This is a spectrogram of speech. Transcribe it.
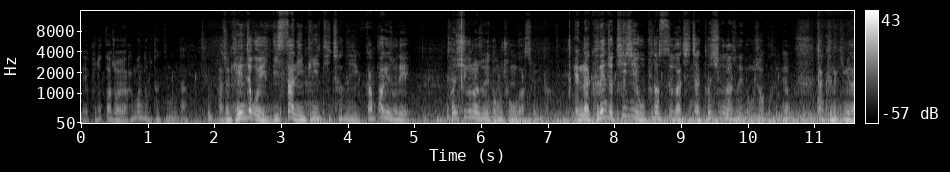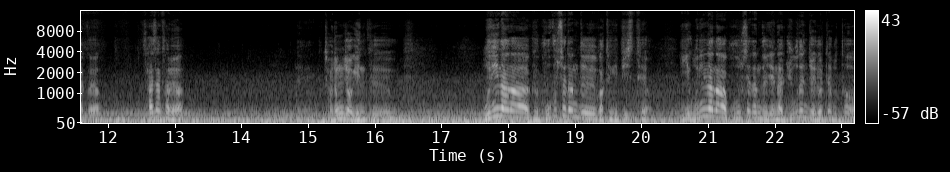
네, 구독과 좋아요 한 번 더 부탁드립니다. 아, 전 개인적으로 이 닛산 인피니티 차들 이 깜빡이 소리, 턴 시그널 소리 너무 좋은 것 같습니다. 옛날 그랜저 TG 오피더스가 진짜 턴 시그널 소리 너무 좋았거든요. 딱 그 느낌이 날까요? 살살 타면 네, 저정적인 그 우리나라 그 고급 세단들과 되게 비슷해요. 이게 우리나라 고급 세단들 옛날 뉴그랜저 이럴 때부터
